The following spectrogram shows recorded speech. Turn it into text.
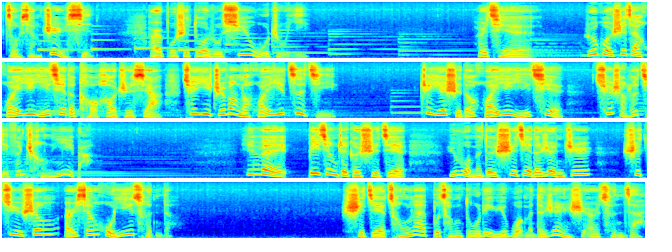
走向智信，而不是堕入虚无主义。而且，如果是在怀疑一切的口号之下，却一直忘了怀疑自己，这也使得怀疑一切缺少了几分诚意吧。因为毕竟这个世界与我们对世界的认知是俱生而相互依存的。世界从来不曾独立于我们的认识而存在。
